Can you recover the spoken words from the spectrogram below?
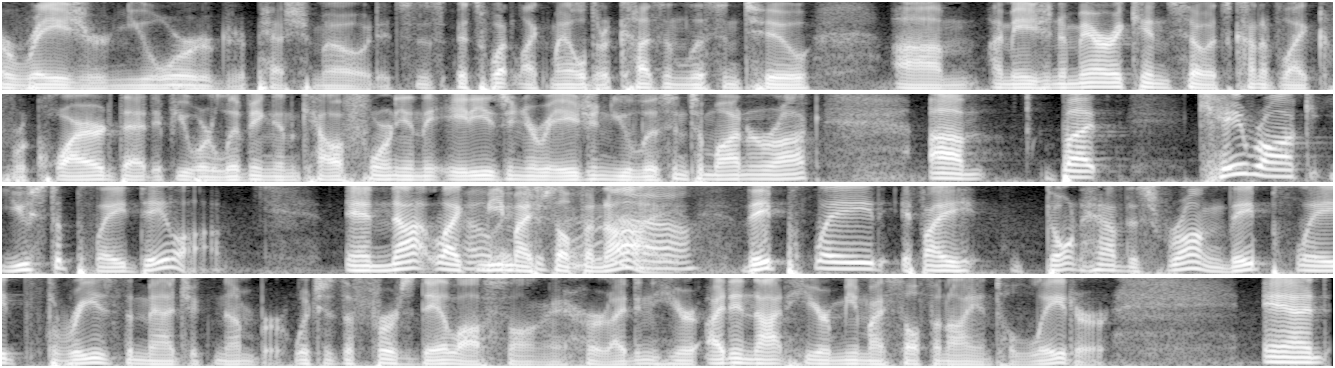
Erasure, New Order, Depeche Mode. It's it's what like my older cousin listened to. Um, I'm Asian American, so it's kind of like required that if you were living in California in the 80s and you're Asian, you listen to modern rock. Um, but K Rock used to play De La, and not like me, myself, and I. Oh. They played, if I don't have this wrong, they played Three is the Magic Number, which is the first De La song I heard. I didn't hear, I did not hear Me, Myself, and I until later. And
